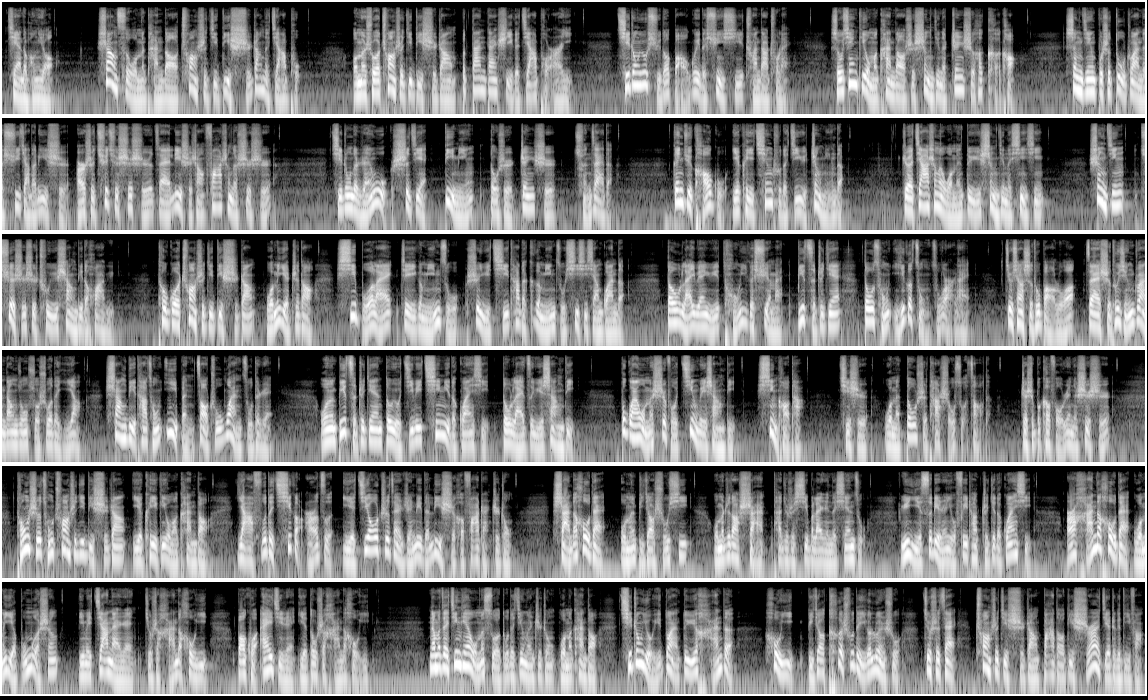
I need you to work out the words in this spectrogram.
亲爱的朋友，上次我们谈到《创世纪》第十章的家谱，我们说《创世纪》第十章不单单是一个家谱而已，其中有许多宝贵的讯息传达出来。首先给我们看到是圣经的真实和可靠，圣经不是杜撰的虚假的历史，而是确确实实在历史上发生的事实，其中的人物、事件、地名都是真实存在的，根据考古也可以清楚地给予证明的。这加深了我们对于圣经的信心。圣经确实是出于上帝的话语。透过创世纪第十章，我们也知道希伯来这一个民族是与其他的各民族息息相关的，都来源于同一个血脉，彼此之间都从一个种族而来。就像使徒保罗在《使徒行传》当中所说的一样，上帝他从一本造出万族的人，我们彼此之间都有极为亲密的关系，都来自于上帝。不管我们是否敬畏上帝、信靠他，其实我们都是他手所造的，这是不可否认的事实。同时，从创世纪第十章也可以给我们看到，雅弗的七个儿子也交织在人类的历史和发展之中。闪的后代我们比较熟悉，我们知道闪他就是希伯来人的先祖，与以色列人有非常直接的关系。而含的后代我们也不陌生，因为迦南人就是含的后裔。包括埃及人也都是含的后裔。那么，在今天我们所读的经文之中，我们看到其中有一段对于含的后裔比较特殊的一个论述，就是在创世纪十章八到第十二节这个地方，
